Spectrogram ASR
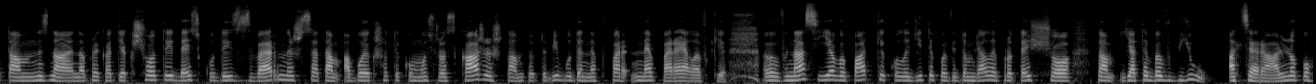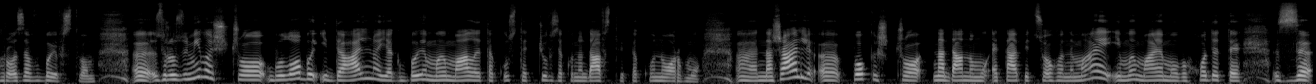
там не знаю, наприклад, якщо ти десь кудись звернешся, там або якщо ти комусь розкажеш, там то тобі буде не впер не переливки. Е, В нас є випадки, коли діти повідомляли про те, що там я тебе вб'ю. А це реально погроза вбивством. Е, Зрозуміло, що було би ідеально, якби ми мали таку статтю в законодавстві, таку норму. Е, На жаль, е, поки що на даному етапі цього немає, і ми маємо виходити з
